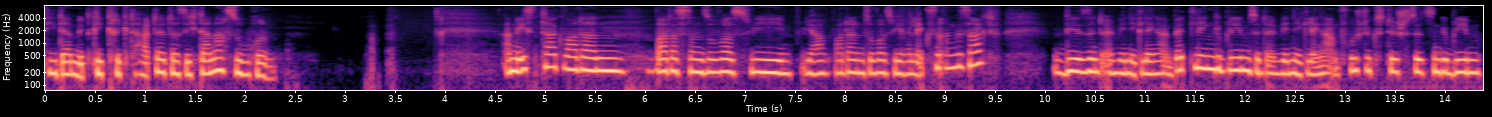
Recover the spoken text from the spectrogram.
die da mitgekriegt hatte, dass ich danach suche. Am nächsten Tag war dann, war das dann sowas wie, ja, war dann sowas wie Relaxen angesagt. Wir sind ein wenig länger im Bett liegen geblieben, sind ein wenig länger am Frühstückstisch sitzen geblieben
